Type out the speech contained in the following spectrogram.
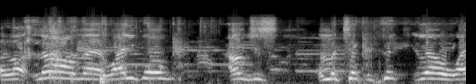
No, man, why you going? I'm just, I'm gonna take a pic. Yo, why you?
